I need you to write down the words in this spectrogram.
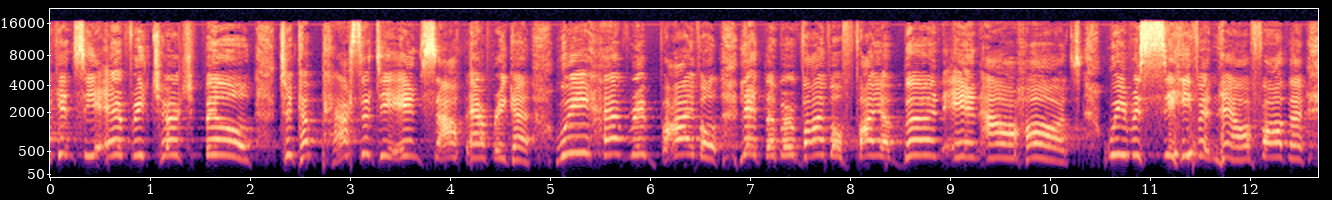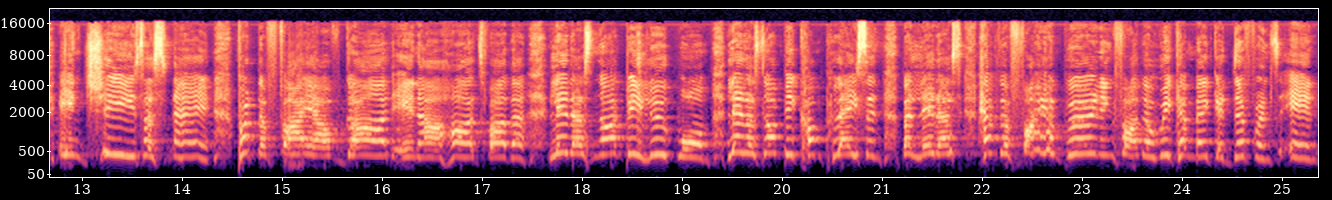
I can see every church filled to capacity in South Africa. We have revival. Let the revival fire burn in our hearts. We receive it now, Father, in Jesus' name. Put the fire of God in our hearts, Father. Let us not be lukewarm. Let us not be complacent, but let us have the fire burning, Father. We can make a difference in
